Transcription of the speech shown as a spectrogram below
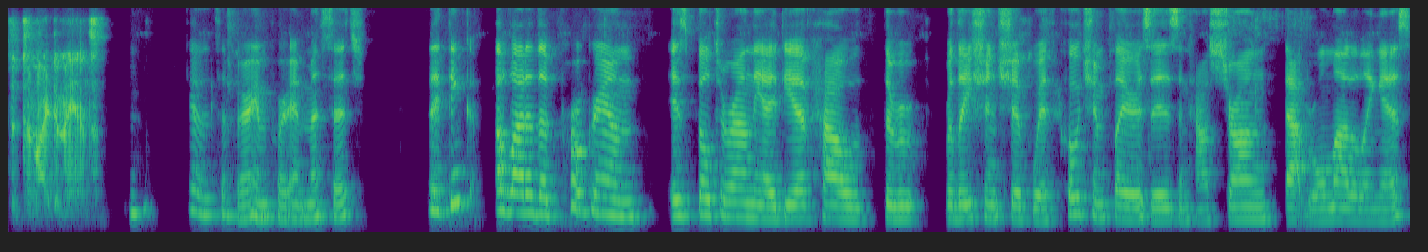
to, to my demands. Mm-hmm. Yeah, that's a very important message. I think a lot of the program is built around the idea of how the relationship with coach and players is and how strong that role modeling is.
